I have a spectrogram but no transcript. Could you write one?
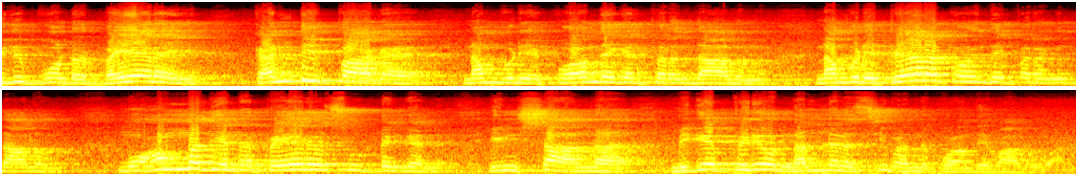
இது போன்ற பெயரை கண்டிப்பாக நம்முடைய குழந்தைகள் பிறந்தாலும் நம்முடைய பேர குழந்தை பிறந்தாலும் முகம்மது என்ற பெயரை சூட்டுங்கள். இன்ஷா அல்லாஹ் மிகப்பெரிய ஒரு நல்ல நசீப் அந்த குழந்தை வாங்குவார்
